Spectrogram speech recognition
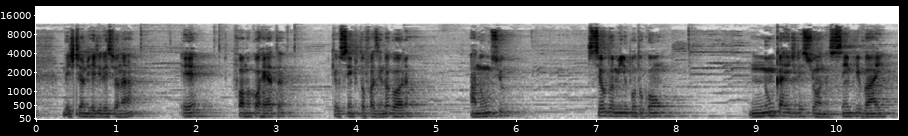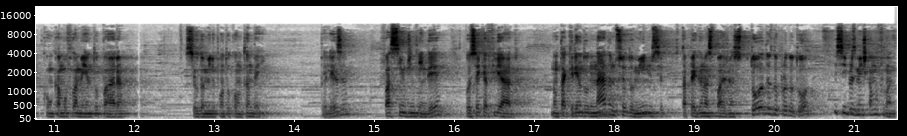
deixando de redirecionar. E forma correta, que eu sempre estou fazendo agora. Anúncio, seudomínio.com, nunca redireciona, sempre vai com camuflamento para seudomínio.com também. Beleza? Facinho de entender. Você que é afiliado, não está criando nada no seu domínio, você está pegando as páginas todas do produtor e simplesmente camuflando.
